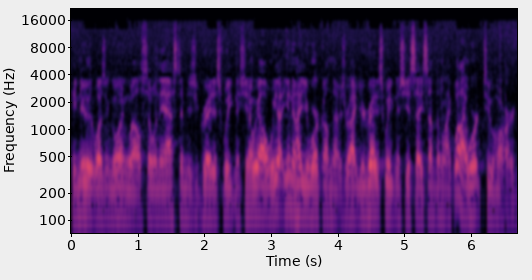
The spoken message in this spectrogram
he knew it wasn't going well. So when they asked him, "Is your greatest weakness?" You know, we all, we, you know how you work on those, right? Your greatest weakness, you say something like, "Well, I work too hard,"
